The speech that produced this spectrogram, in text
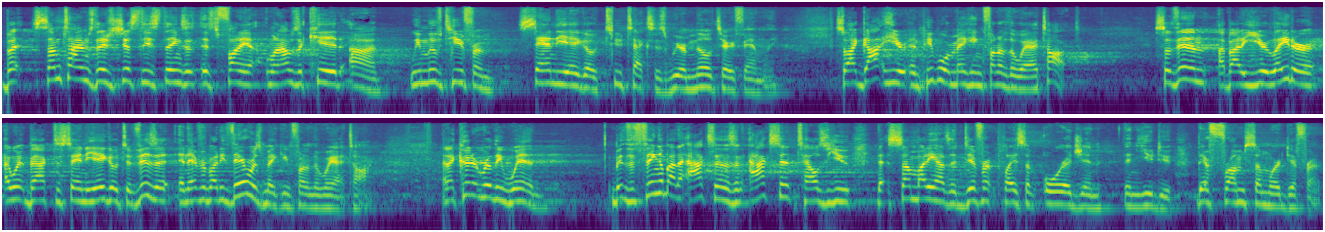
But sometimes there's just these things. It's funny. When I was a kid, uh, we moved here from San Diego to Texas. We are a military family. So I got here and people were making fun of the way I talked. So then, about a year later, I went back to San Diego to visit, and everybody there was making fun of the way I talked. And I couldn't really win. But the thing about an accent is an accent tells you that somebody has a different place of origin than you do. They're from somewhere different.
